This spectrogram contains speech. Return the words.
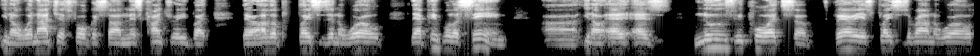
you know, we're not just focused on this country, but there are other places in the world that people are seeing. Uh, you know, as, as, news reports of various places around the world,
